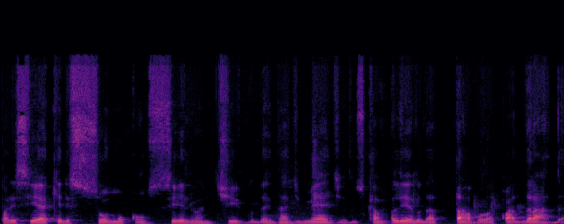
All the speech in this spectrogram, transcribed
Parecia aquele sumo conselho antigo da Idade Média, dos cavaleiros da tábula quadrada.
